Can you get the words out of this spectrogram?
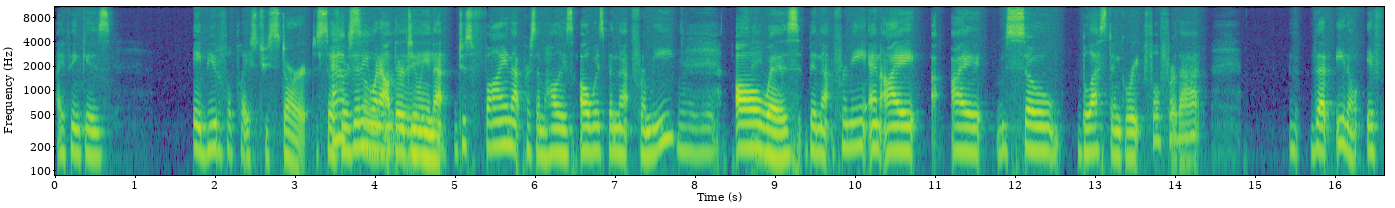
I think is a beautiful place to start. So if there's anyone out there doing that, just find that person. Holly's always been that for me. Always been that for me. And I I am so blessed and grateful for that. That, you know, if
